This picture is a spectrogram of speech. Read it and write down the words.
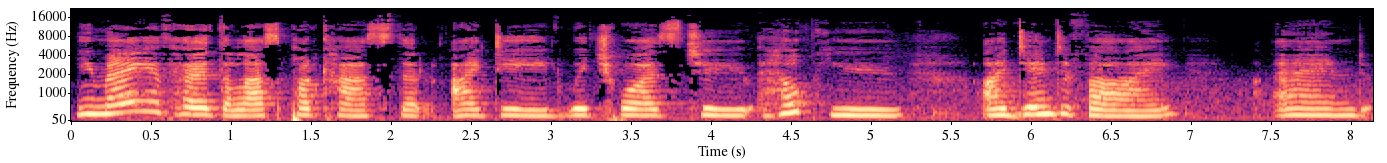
You may have heard the last podcast that I did, which was to help you identify and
